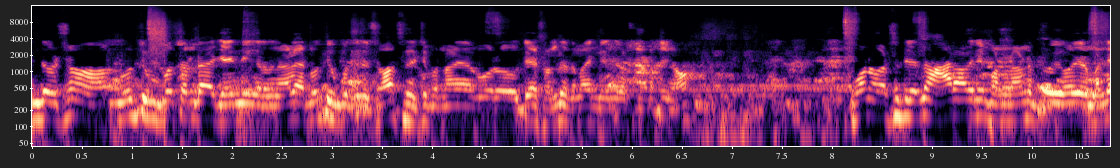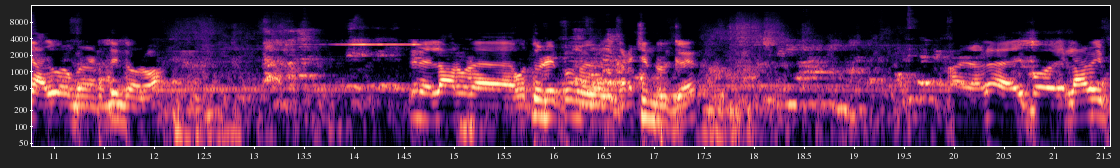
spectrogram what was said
இந்த வருஷம் நூற்றி முப்பத்தி ஜெயந்திங்கிறதுனால நூற்றி முப்பத்தி சுவாசம் வச்சு பண்ண ஒரு உத்தேசம் வந்து இந்த மாதிரி இந்த வருஷம் நடத்தினோம். போன வருஷத்துலேருந்து ஆராதனையும் பண்ணலான்னு இப்போ யோஜனை பண்ணி அதுவும் ஒரு நடத்திட்டு வரோம். இதில் எல்லாரோட ஒத்துழைப்பும் எங்களுக்கு கிடைச்சிட்டு இருக்கு. அதனால இப்போ எல்லாரும்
